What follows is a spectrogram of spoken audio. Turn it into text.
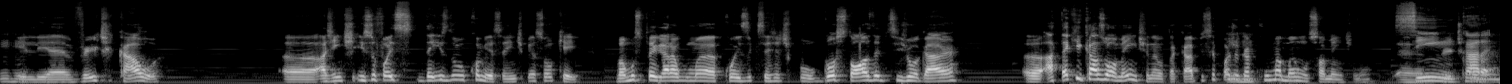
Uhum. Ele é vertical. Uh, a gente, isso foi desde o começo. A gente pensou, ok, Vamos pegar alguma coisa que seja, tipo, gostosa de se jogar. Uh, até que casualmente, né? O Takap você pode uhum. jogar com uma mão somente, né? É, Sim, cara.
